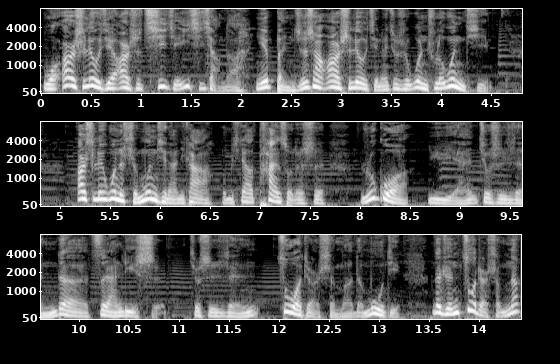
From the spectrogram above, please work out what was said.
我二十六节、二十七节一起讲的啊，因为本质上二十六节呢就是问出了问题。二十六问的什么问题呢？你看啊，我们现在要探索的是，如果语言就是人的自然历史，就是人做点什么的目的，那人做点什么呢？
